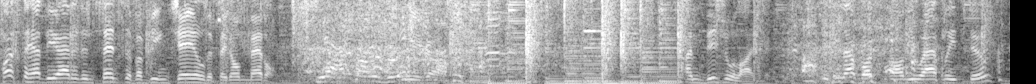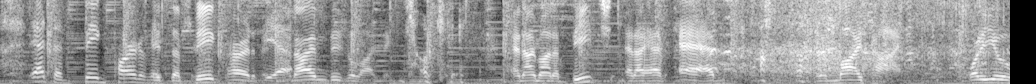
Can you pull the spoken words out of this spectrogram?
Plus, they have the added incentive of being jailed if they don't medal. Yeah, probably. There you go. I'm visualizing. Oh. Isn't that what all you athletes do? That's a big part of it. It's a big part of it. Yeah. And I'm visualizing. Okay. And I'm on a beach and I have abs and a Mai Tai. What are you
